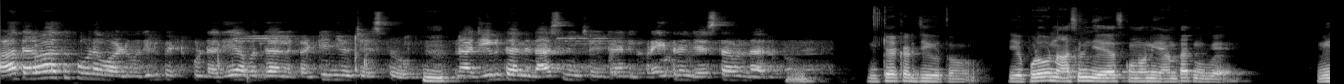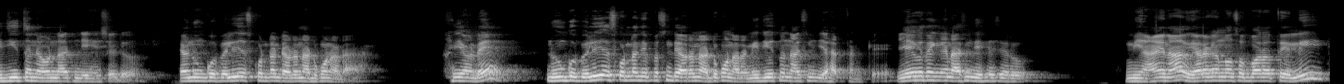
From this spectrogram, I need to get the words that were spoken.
ఆ తర్వాత కూడా వాళ్ళు వదిలిపెట్టకుండా అదే అబద్ధాలను కంటిన్యూ చేస్తూ. నా జీవితాన్ని నాశనం చేయడానికి ప్రయత్నం చేస్తా ఉన్నారు. ఇంకెక్కడ జీవితం? ఎప్పుడో నాశనం చేసుకున్నావు నీ అంతా నువ్వే. నీ జీవితాన్ని ఎవరు నాశనం చేసేసాడు? ఏ నువ్వు ఇంకో పెళ్ళి చేసుకుంటా అంటే ఎవడన్నా అడ్డుకున్నాడా? ఏమంటే నువ్వు ఇంకో పెళ్ళి చేసుకుంటా అని చెప్పేసి ఉంటే ఎవరైనా అడ్డుకున్నారా? నీ జీవితం నాశనం చేసేస్తానికి. ఏ విధంగా నాశనం చేసేసారు మీ ఆయన వీరగన్నం సుబ్బారావుతో వెళ్ళి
